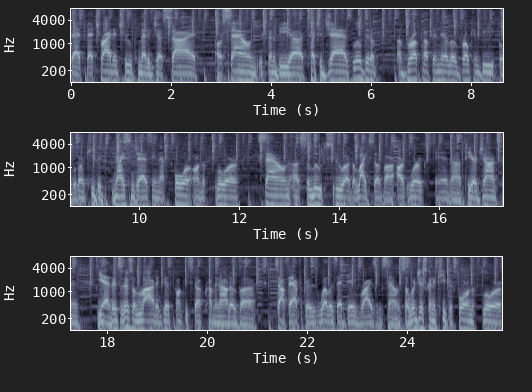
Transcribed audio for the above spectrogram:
that that tried and true Kemetic Just side or sound. It's going to be a touch of jazz, a little bit of a brook up in there, a little broken beat, but we're going to keep it nice and jazzy in that four on the floor sound. Uh, salute to uh, the likes of our artworks and uh, Pierre Johnson. Yeah, there's there's a lot of good funky stuff coming out of uh, South Africa as well as that Dave Rising sound. So we're just going to keep it four on the floor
